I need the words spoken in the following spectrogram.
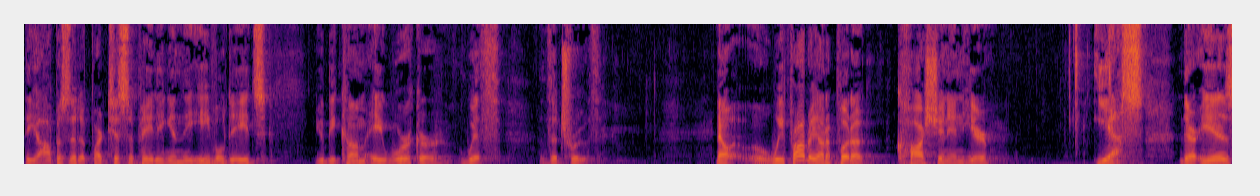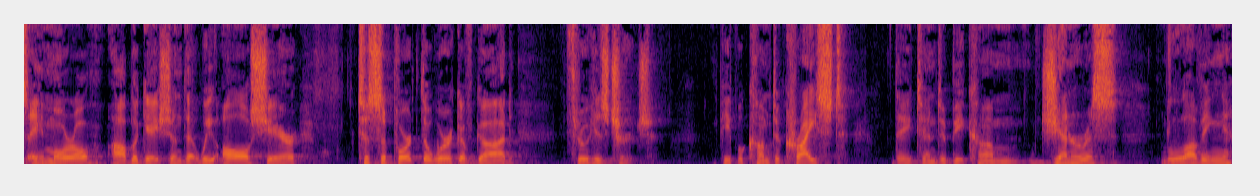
the opposite of participating in the evil deeds you become a worker with the truth. Now, we probably ought to put a caution in here. Yes, there is a moral obligation that we all share to support the work of God through His church. People come to Christ, they tend to become generous, loving,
